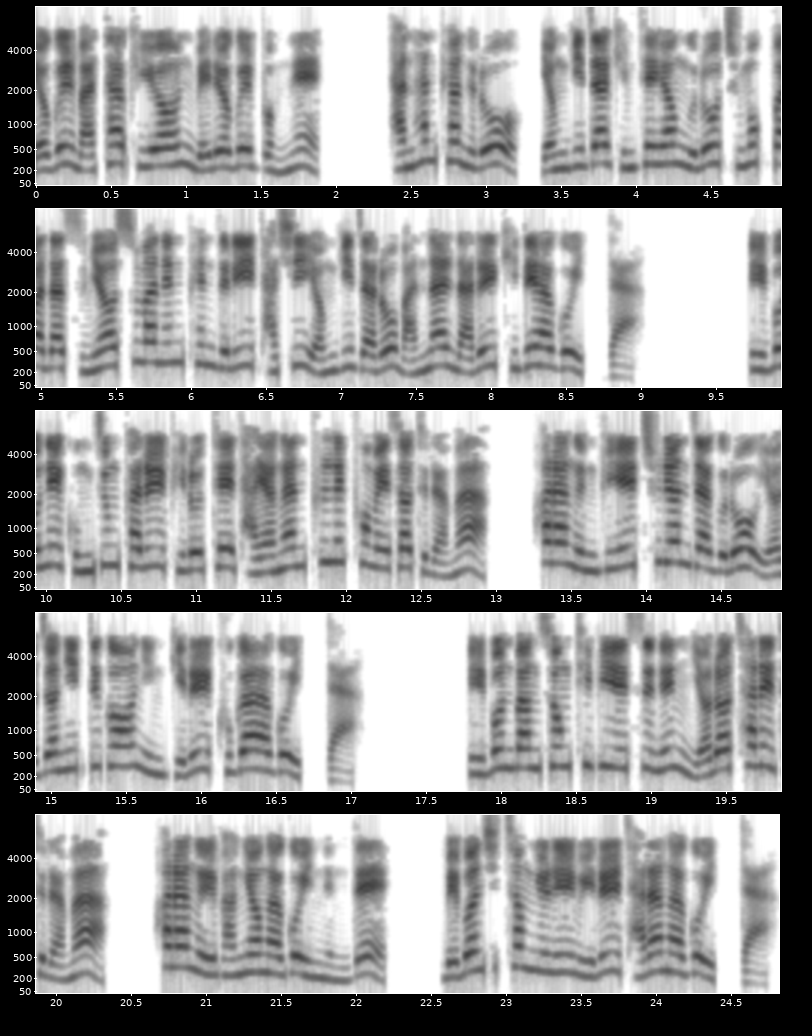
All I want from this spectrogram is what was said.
역을 맡아 귀여운 매력을 뽐내 단 한편으로 연기자 김태형으로 주목받았으며 수많은 팬들이 다시 연기자로 만날 날을 기대하고 있다. 일본의 공중파를 비롯해 다양한 플랫폼에서 드라마 화랑은비의 출연작으로 여전히 뜨거운 인기를 구가하고 있다. 일본 방송 TBS는 여러 차례 드라마 화랑을 방영하고 있는데 매번 시청률 1위를 자랑하고 있다.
